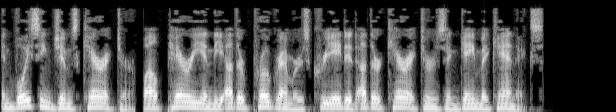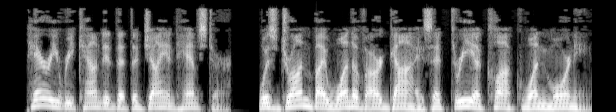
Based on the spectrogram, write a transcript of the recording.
and voicing Jim's character, while Perry and the other programmers created other characters and game mechanics. Perry recounted that the giant hamster, "...was drawn by one of our guys at 3 o'clock one morning."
